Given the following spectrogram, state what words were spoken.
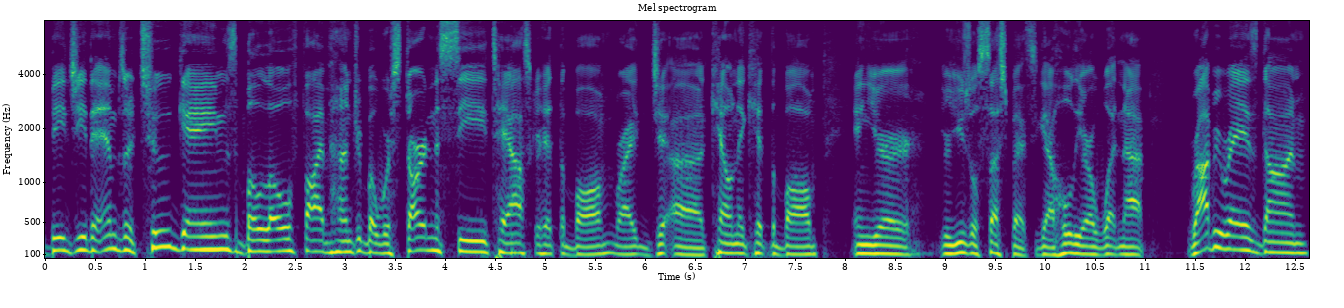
BG, the M's are two games below 500, but we're starting to see Teoscar hit the ball, right? Uh, Kelenic hit the ball, and your your usual suspects. You got Julio or whatnot. Robbie Ray is gone,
